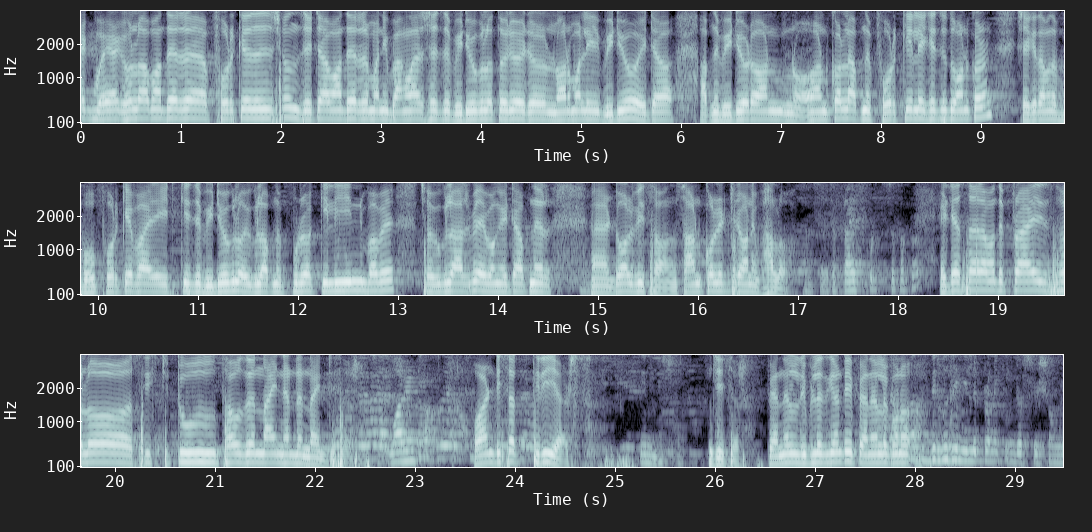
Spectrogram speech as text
এক এক হলো আমাদের ফোর কে রেজুলেশন যেটা আমাদের মানে বাংলাদেশের যে ভিডিওগুলো তৈরি হয় এটা নর্মালি ভিডিও এটা আপনি ভিডিওটা অন অন করলে আপনি ফোর কে লিখে যদি অন করেন সেক্ষেত্রে আমাদের ফোর কে বা এইট কে যে ভিডিওগুলো ওইগুলো আপনার পুরো ক্লিনভাবে ছবিগুলো আসবে এবং এটা আপনার ডলবি সাউন্ড সাউন্ড কোয়ালিটিটা অনেক ভালো। আচ্ছা এটা স্যার আমাদের প্রাইস হলো sixty two thousand nine hundred ninety sir warranty sir three years জি স্যার প্যানেল রিপ্লেস গ্যারান্টি প্যানেলে কোনো দীর্ঘদিন ইলেকট্রনিক ইন্ডাস্ট্রির সঙ্গে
